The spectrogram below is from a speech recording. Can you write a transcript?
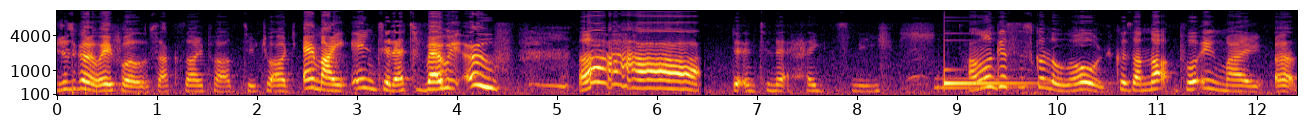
We're just gonna wait for Zach's iPad to charge and my internet's very oof. Ah! The internet hates me. How long is this gonna load? Because I'm not putting my um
